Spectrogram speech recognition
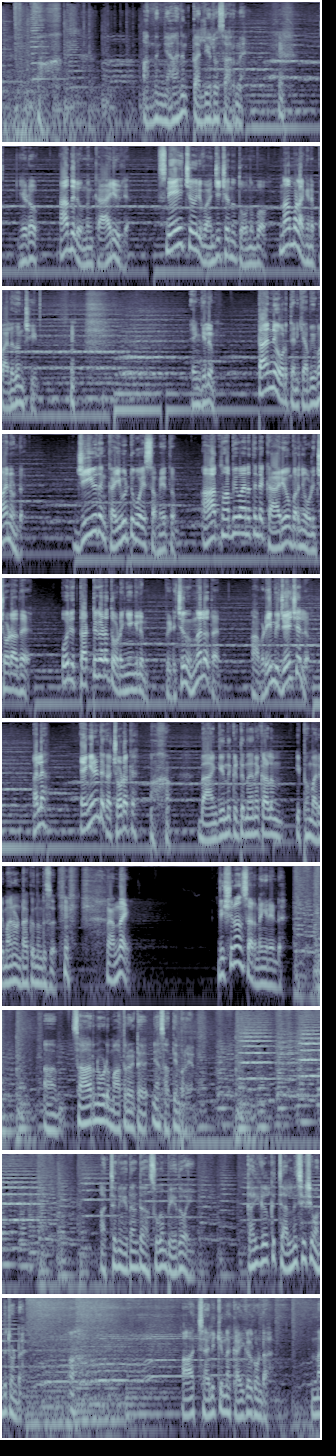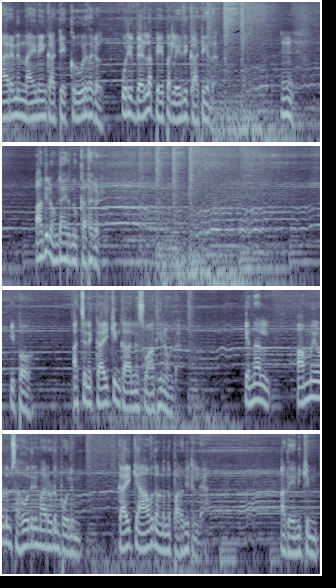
അന്ന് ഞാനും തല്ലിയല്ലോ സാറിനെ. എടോ അതിലൊന്നും കാര്യമില്ല. സ്നേഹിച്ചവര് വഞ്ചിച്ചെന്ന് തോന്നുമ്പോ നമ്മൾ അങ്ങനെ പലതും ചെയ്യും. എങ്കിലും തന്നെ ഓർത്ത് എനിക്ക് അഭിമാനമുണ്ട്. ജീവിതം കൈവിട്ടുപോയ സമയത്തും ആത്മാഭിമാനത്തിന്റെ കാര്യവും പറഞ്ഞ് ഒളിച്ചോടാതെ ഒരു തട്ടുകട തുടങ്ങിയെങ്കിലും പിടിച്ചു നിന്നല്ലോ താൻ. അവിടെയും വിജയിച്ചല്ലോ. അല്ല എങ്ങനെയുണ്ട് കച്ചവടമൊക്കെ? ബാങ്കിൽ നിന്ന് കിട്ടുന്നതിനേക്കാളും ഇപ്പം വരുമാനം ഉണ്ടാക്കുന്നുണ്ട് സർ. നന്നായി. വിശ്വനാഥ് സാറിന് എങ്ങനെയുണ്ട്? സാറിനോട് മാത്രമായിട്ട് ഞാൻ സത്യം പറയാം. അച്ഛന് ഏതാണ്ട് അസുഖം ഭേദമായി. കൈകൾക്ക് ചലനശേഷി വന്നിട്ടുണ്ട്. ആ. ആ ചലിക്കുന്ന കൈകൾ കൊണ്ട് നരനും നയനയും കാട്ടിയ ക്രൂരതകൾ ഒരു വെള്ള പേപ്പറിൽ എഴുതി കാട്ടിയത്. അതിലുണ്ടായിരുന്നു കഥകൾ. ഇപ്പോ അച്ഛന് കൈക്കും കാലിനും സ്വാധീനമുണ്ട്. എന്നാൽ അമ്മയോടും സഹോദരിമാരോടും പോലും കൈക്ക് ആവതുണ്ടെന്ന് പറഞ്ഞിട്ടില്ല. അതെനിക്കും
